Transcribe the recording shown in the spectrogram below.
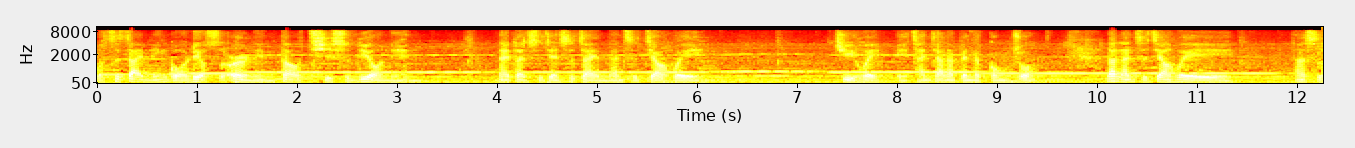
我是在民国六十二年到七十六年那段时间是在男子教会聚会，也参加那边的工作。那男子教会他是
